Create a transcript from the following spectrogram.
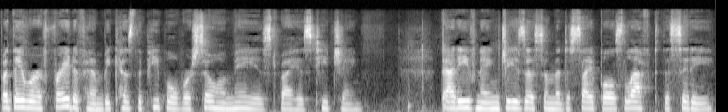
But they were afraid of him because the people were so amazed by his teaching. That evening, Jesus and the disciples left the city.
